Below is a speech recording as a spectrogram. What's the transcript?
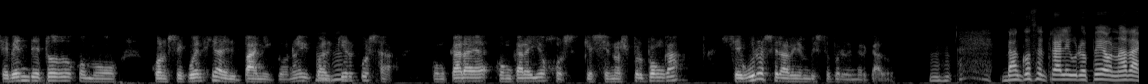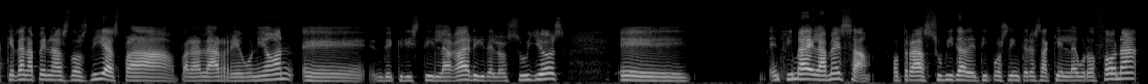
se vende todo como consecuencia del pánico, ¿no? Y cualquier cosa con cara, con cara y ojos que se nos proponga, seguro será bien visto por el mercado. Banco Central Europeo, nada, quedan apenas dos días para, para la reunión eh, de Christine Lagarde y de los suyos. Eh, encima de la mesa, otra subida de tipos de interés aquí en la eurozona,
